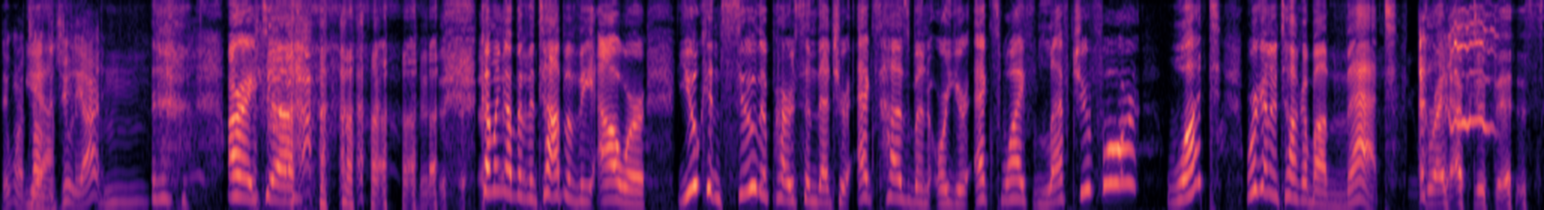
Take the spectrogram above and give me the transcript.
They want to talk Yeah. to Giuliani. All right. Uh, coming up at the top of the hour, you can sue the person that your ex husband or your ex wife left you for. What? We're going to talk about that right after this.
